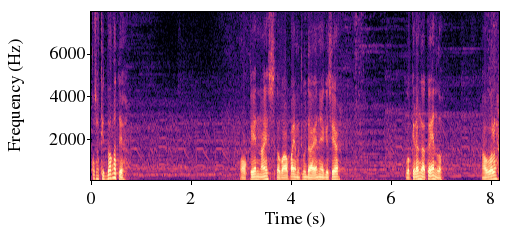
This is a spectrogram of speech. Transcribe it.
Kok sakit banget ya? Oke, nice, gak apa-apa. Yang penting udah end ya guys ya. Gua kira nggak ke end loh. Awal lah.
